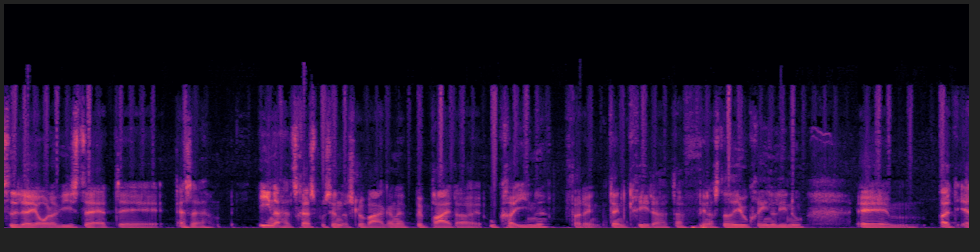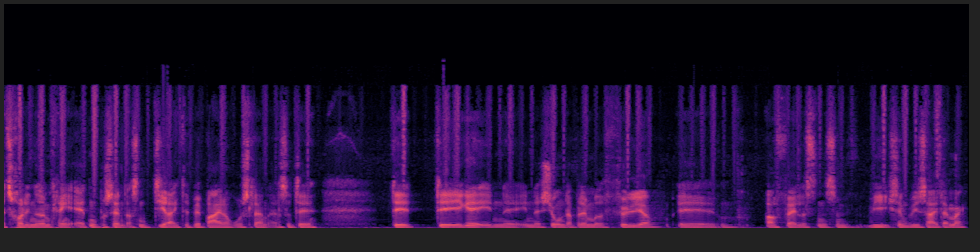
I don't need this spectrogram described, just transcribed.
tidligere i år, der viste, at øh, altså 51 procent af slovakkerne bebrejder Ukraine for den, den krig, der, der finder sted i Ukraine lige nu. Øhm, og jeg tror, det er noget omkring 18 procent, der sådan direkte bebrejder Rusland. Altså det, det, det er ikke en, en nation, der på den måde følger øh, opfattelsen, som vi eksempelvis har i Danmark.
